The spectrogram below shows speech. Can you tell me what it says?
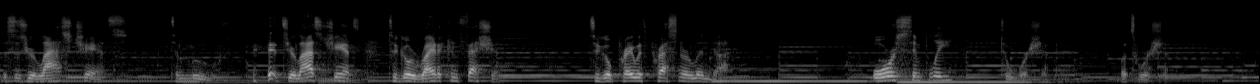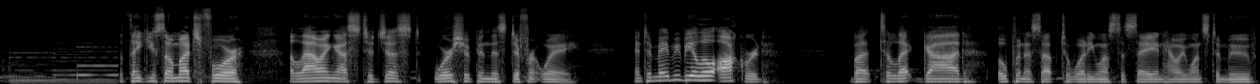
this is your last chance to move. It's your last chance to go write a confession, to go pray with Preston or Linda, or simply to worship. Let's worship. Thank you so much for allowing us to just worship in this different way and to maybe be a little awkward, but to let God open us up to what He wants to say and how He wants to move.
